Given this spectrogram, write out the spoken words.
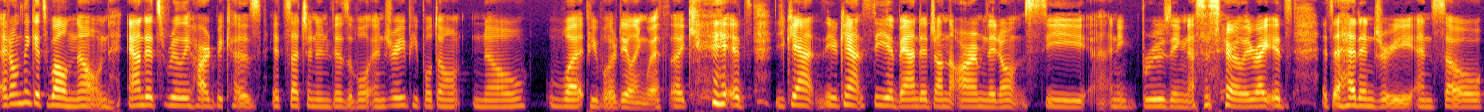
I don't think it's well known. And it's really hard because it's such an invisible injury. People don't know what people are dealing with. Like it's you can't you can't see a bandage on the arm. They don't see any bruising necessarily right? It's it's a head injury. And so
